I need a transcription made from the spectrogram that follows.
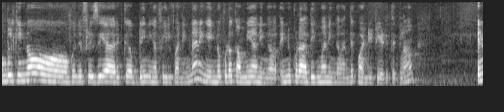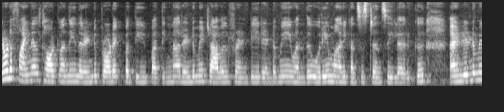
உங்களுக்கு இன்னும் கொஞ்சம் ஃப்ரிஸியாக இருக்குது அப்படின்னு நீங்கள் ஃபீல் பண்ணிங்கன்னா நீங்கள் இன்னும் கூட கம்மியாக நீங்கள் இன்னும் கூட அதிகமாக நீங்கள் வந்து குவான்டிட்டி எடுத்துக்கலாம். என்னோட ஃபைனல் தாட் வந்து இந்த ரெண்டு ப்ராடக்ட் பற்றி பார்த்திங்கன்னா ரெண்டுமே ட்ராவல் ஃப்ரெண்ட்லி ரெண்டுமே வந்து ஒரே மாதிரி கன்சிஸ்டன்சியில் இருக்குது அண்ட் ரெண்டுமே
